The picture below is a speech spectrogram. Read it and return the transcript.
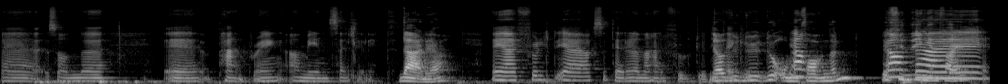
eh, sånn eh, pampering av min selvtillit. Det er det, ja. Jeg, fullt, jeg aksepterer denne her fullt ut. ja du, du, du omfavner den. Du ja, finner ingen feil.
